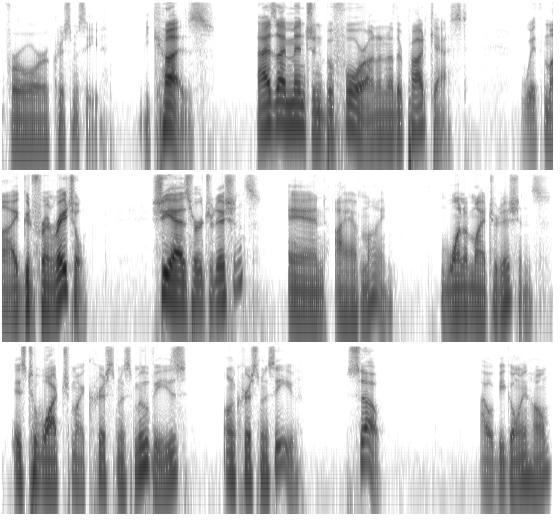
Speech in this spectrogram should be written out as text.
for Christmas Eve because, as I mentioned before on another podcast with my good friend Rachel, she has her traditions and I have mine. One of my traditions is to watch my Christmas movies on Christmas Eve. So, I will be going home.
